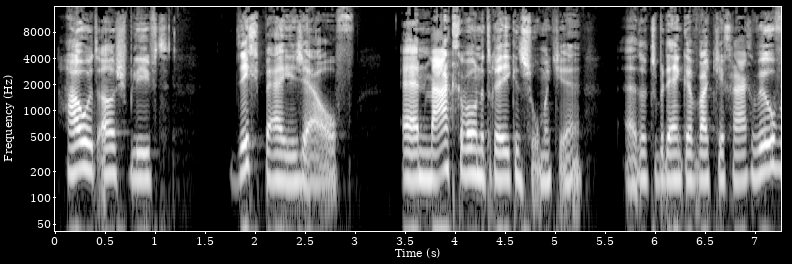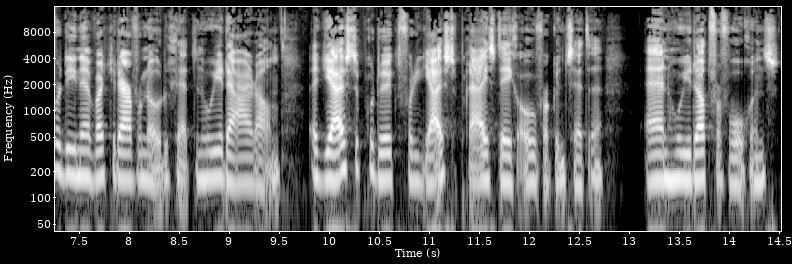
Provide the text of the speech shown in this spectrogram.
Hou het alsjeblieft dicht bij jezelf. En maak gewoon het rekensommetje. Uh, door te bedenken wat je graag wil verdienen, wat je daarvoor nodig hebt. En hoe je daar dan het juiste product voor de juiste prijs tegenover kunt zetten. En hoe je dat vervolgens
